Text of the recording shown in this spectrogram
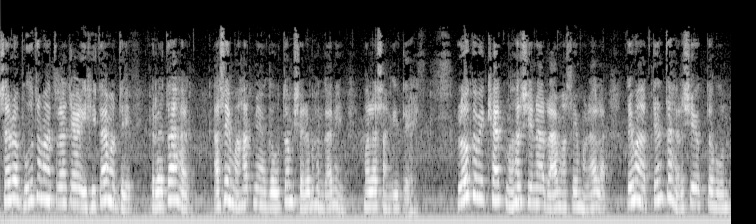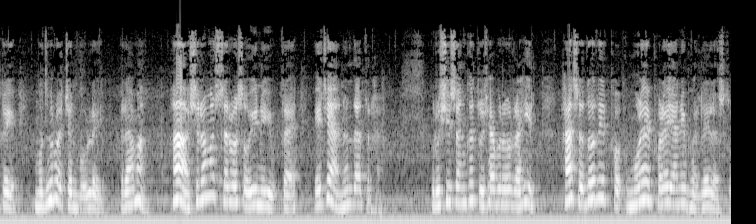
सर्व भूतमात्राच्या हितामध्ये रत आहात असे महात्म्या गौतम शरभंगाने मला सांगितले आहे. लोकविख्यात महर्षींना राम असे म्हणाला तेव्हा अत्यंत हर्षयुक्त होऊन ते मधुर वचन बोलले रामा हा आश्रमच सर्व सोयीने युक्त आहे येथे आनंदात राहा. ऋषी संघ तुझ्याबरोबर राहील. हा सदोदित मुळे फळे यांनी भरलेला असतो.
